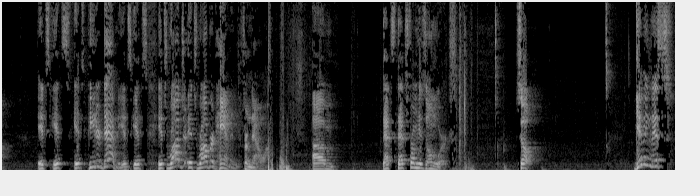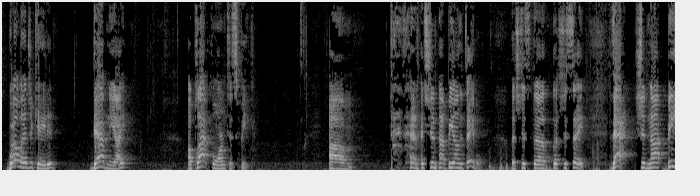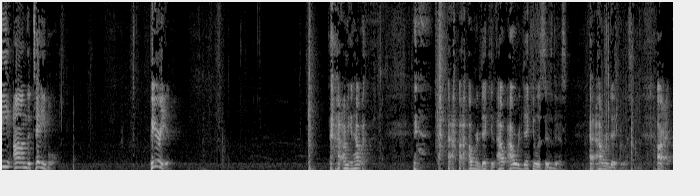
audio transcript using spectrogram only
It's it's it's Peter Dabney. It's it's it's Roger. It's Robert Hammond from now on. Um, that's that's from his own works. So, giving this well-educated Dabneyite a platform to speak. Um, that should not be on the table. Let's just uh, let's just say that should not be on the table. Period. I mean, how how ridiculous how, how ridiculous is this? How, how ridiculous! All right,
